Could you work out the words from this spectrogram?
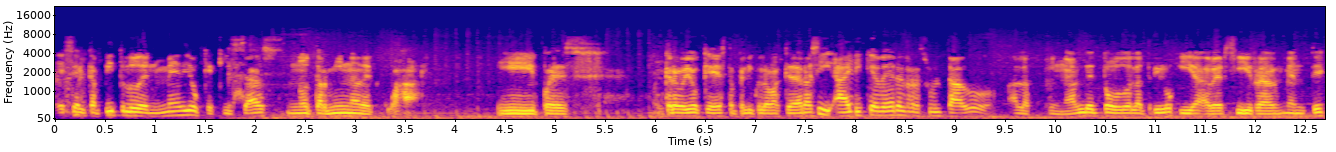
es el capítulo del medio que quizás no termina de cuajar. Y pues creo yo que esta película va a quedar así. Hay que ver el resultado a la final de toda la trilogía, a ver si realmente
